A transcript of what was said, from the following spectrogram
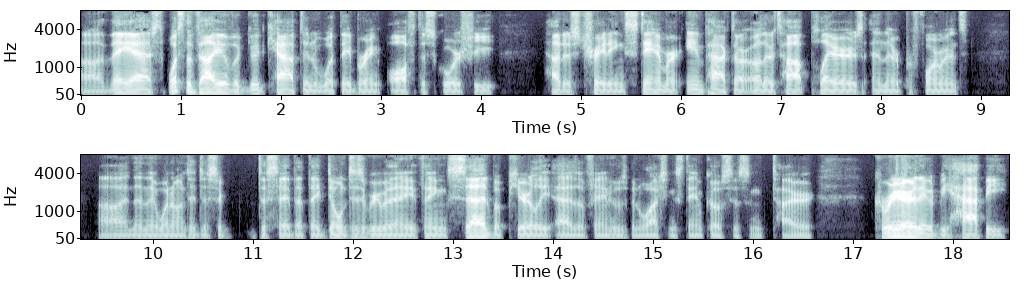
uh, they asked what's the value of a good captain and what they bring off the score sheet? How does trading stammer impact our other top players and their performance? Uh, and then they went on to dis- to say that they don't disagree with anything said but purely as a fan who's been watching stamkos his entire career they would be happy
